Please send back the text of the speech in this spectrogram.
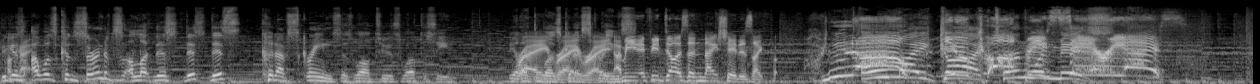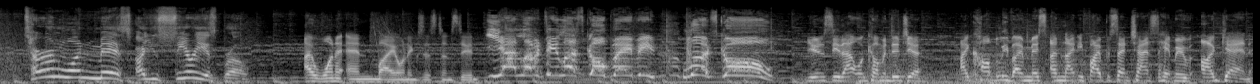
because Okay. I was concerned if this, this this this could have screens as well too. So we'll have to see. The Right, right, right. I mean, if he does, then Nightshade is like, oh no! Oh my God, You can't turn be one miss. serious! turn one miss. Are you serious, bro? I want to end my own existence, dude. Yeah, Levantine, let's go, baby! Let's go! You didn't see that one coming, did you? I can't believe I missed a 95% chance to hit move again.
